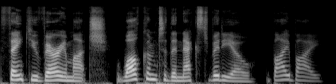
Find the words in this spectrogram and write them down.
Thank you very much. Welcome to the next video. Bye bye.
